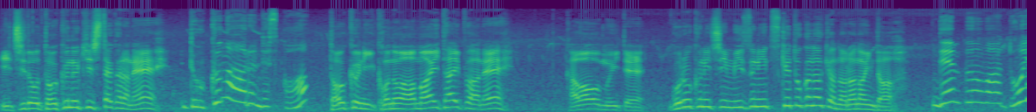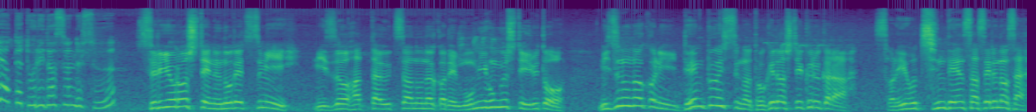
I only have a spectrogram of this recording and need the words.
一度毒抜きしたからね。毒があるんですか？特にこの甘いタイプはね。皮を剥いて56日水につけとかなきゃならないんだ。でんぷんはどうやって取り出すんです？すりおろして布で包み水を張った器の中で揉みほぐしていると水の中にでんぷん質が溶け出してくるからそれを沈殿させるのさ。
